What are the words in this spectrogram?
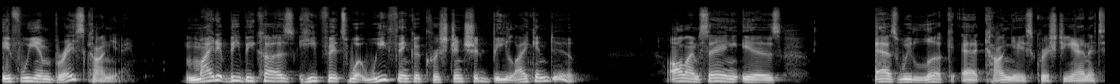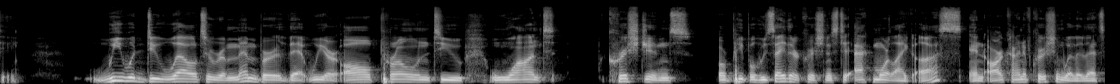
If we embrace Kanye, might it be because he fits what we think a Christian should be like and do? All I'm saying is, as we look at Kanye's Christianity, we would do well to remember that we are all prone to want Christians or people who say they're Christians to act more like us and our kind of Christian, whether that's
